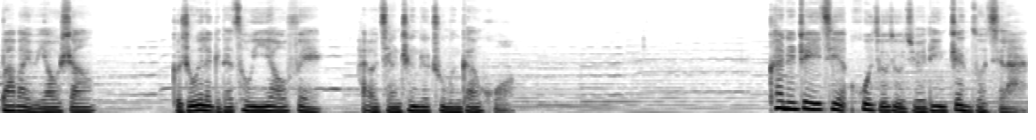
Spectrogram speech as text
爸爸有腰伤，可是为了给他凑医药费，还要强撑着出门干活。看着这一切，霍九九决定振作起来。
